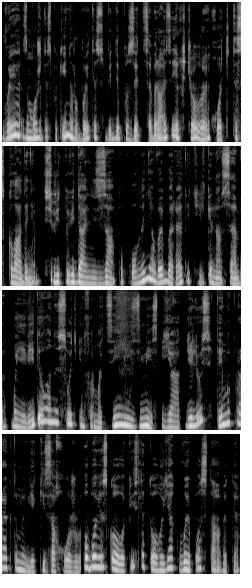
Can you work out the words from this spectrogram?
ви зможете спокійно робити собі депозит. Це в разі, якщо ви хочете складення. Всю відповідальність за поповнення ви берете тільки на себе. Мої відео несуть інформаційний зміст. Я ділюсь тими проектами, в які заходжу. Обов'язково після того, як ви поставите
